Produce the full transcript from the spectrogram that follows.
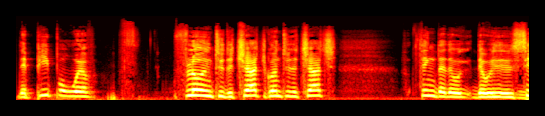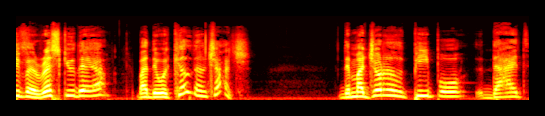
the people were f- flowing to the church, going to the church, think that they will, they will receive a rescue there, but they were killed in church. The majority of the people died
